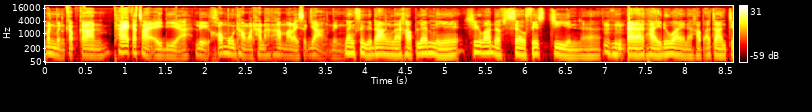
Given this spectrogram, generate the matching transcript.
มันเหมือนกับการแพร่กระจายไอเดีย หรือข้อมูลทางวัฒนธรรมอะไรสักอย่างหนึ่งหนังสือดังนะครับ เล่มนี้ชื่อว่า The Selfish Gene นะฮะอือฮึมีแปลไทยด้วยนะครับ อาจารย์เจ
